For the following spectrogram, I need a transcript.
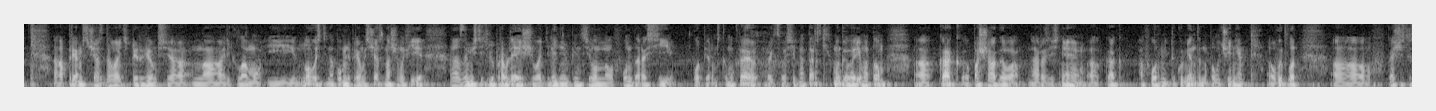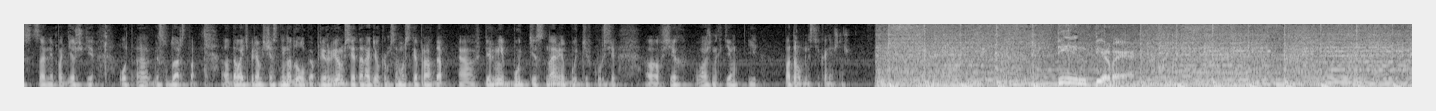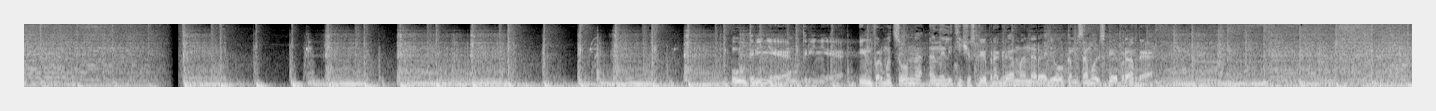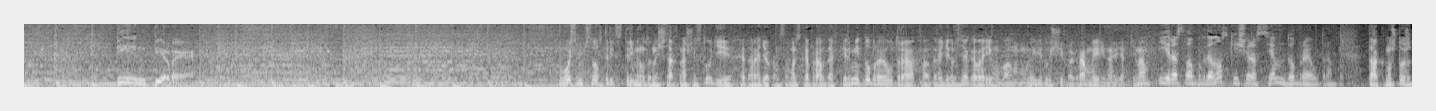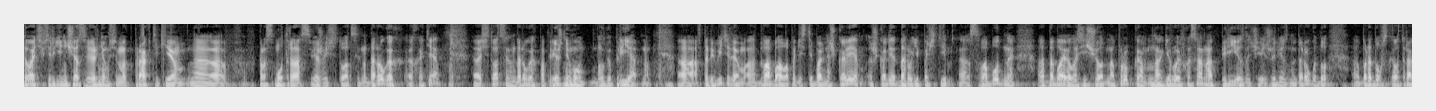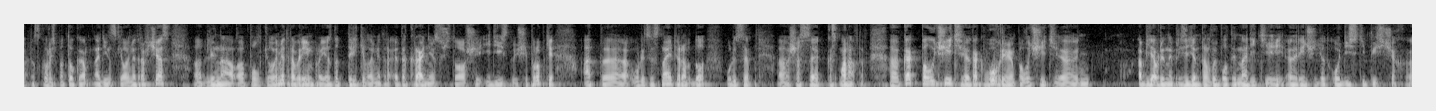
Прямо сейчас давайте прервемся на рекламу и новости. Напомню, прямо сейчас в нашем эфире заместитель управляющего отделением Пенсионного фонда России по Пермскому краю, Раиса Васильевна Тарских, мы говорим о том, а, как пошагово разъясняем, а, как оформить документы на получение а, выплат в качестве социальной поддержки от государства. Давайте прямо сейчас ненадолго прервемся. Это радио «Комсомольская правда» в Перми. Будьте с нами, будьте в курсе всех важных тем и подробностей, конечно же. Пермь первая. Утренняя. Утренняя. Информационно-аналитическая программа на радио «Комсомольская правда». Пермь первая. 8 часов 33 минуты на часах нашей студии. Это радио «Комсомольская правда» в Перми. Доброе утро, дорогие друзья. Говорим вам мы, ведущие программы Ирина Веркина. И Ярослав Богдановский. Еще раз всем доброе утро. Так, ну что ж, давайте в середине часа вернемся мы к практике э, просмотра свежей ситуации на дорогах, э, хотя э, ситуация на дорогах по-прежнему благоприятна. Э, автолюбителям э, 2 балла по десятибальной шкале, шкале дороги почти э, свободны. Э, добавилась еще одна пробка на Героев Хасана от переезда через железную дорогу до э, Бородовского тракта. Скорость потока 11 км в час, э, длина э, полкилометра, время проезда 3 километра. Это крайне существовавшие и действующие пробки от э, улицы Снайперов до улицы э, шоссе космонавтов. Э, как получить, э, как вовремя получить э, объявленные президентом выплаты на детей. Речь идет о 10 тысячах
